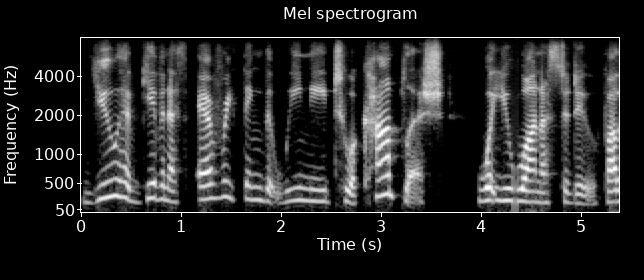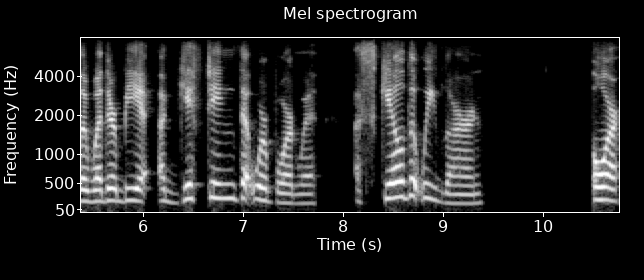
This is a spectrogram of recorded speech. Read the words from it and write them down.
you have given us everything that we need to accomplish what you want us to do. Father, whether it be a, gifting that we're born with, a skill that we learn, or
